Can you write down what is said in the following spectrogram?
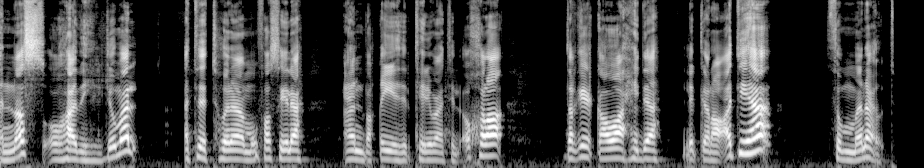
النص وهذه الجمل. أتت هنا منفصلة عن بقية الكلمات الأخرى. دقيقة واحدة لقراءتها ثم نعود.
